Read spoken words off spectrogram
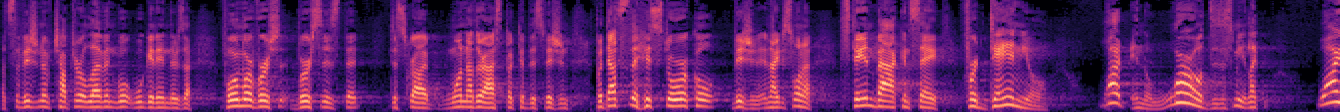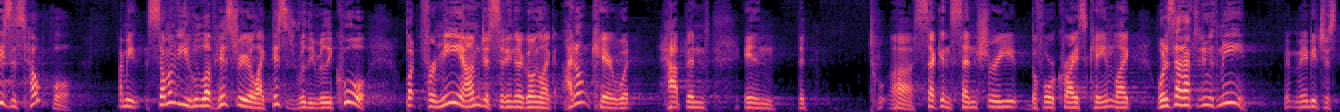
That's the vision of chapter 11. We'll, we'll get in. There's a, four more verse, verses that describe one other aspect of this vision, but that's the historical vision. And I just want to stand back and say, for Daniel, what in the world does this mean? Like, why is this helpful? I mean, some of you who love history are like, this is really, really cool. But for me, I'm just sitting there going like, I don't care what happened in the uh, second century before Christ came. Like, what does that have to do with me? Maybe it's just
